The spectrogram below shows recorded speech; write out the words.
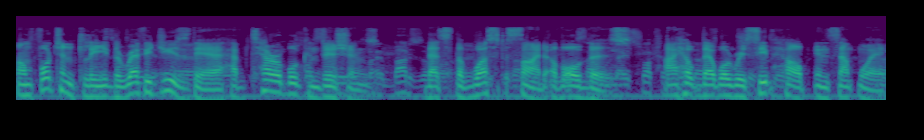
Unfortunately, the refugees there have terrible conditions. That's the worst side of all this. I hope they will receive help in some way,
